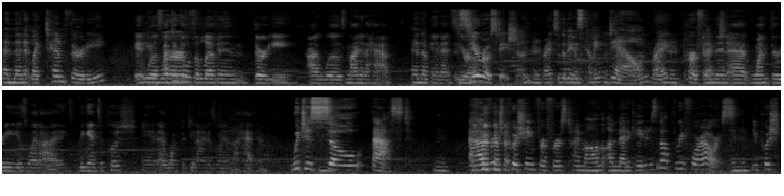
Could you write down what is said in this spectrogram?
and then at like ten thirty, It was. I think it was eleven thirty. I was nine and a half, and a and at zero, zero. station, Mhm. right? So the baby's coming down, right? Mhm. Perfect. And then at one thirty is when I began to push, and at one fifty nine is when I had him. which is so fast. Average pushing for a first time mom unmedicated is about three, four hours. Mhm. You pushed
